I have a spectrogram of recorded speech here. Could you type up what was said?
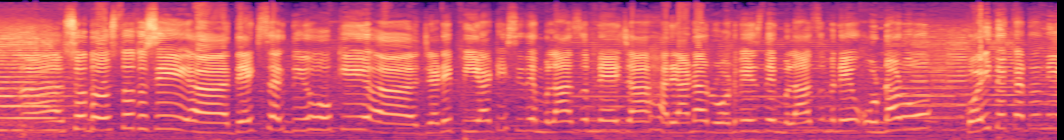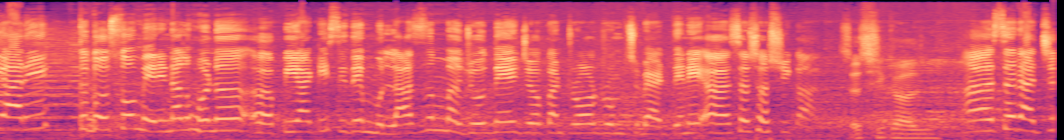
ਅ, ਸੋ ਦੋਸਤੋ ਤੁਸੀਂ ਅ, ਦੇਖ ਸਕਦੇ ਹੋ ਕਿ ਅ, ਜਿਹੜੇ ਪੀਆਰਟੀਸੀ ਦੇ ਮੁਲਾਜ਼ਮ ਨੇ ਜਾਂ ਹਰਿਆਣਾ ਰੋਡਵੇਜ਼ ਦੇ ਮੁਲਾਜ਼ਮ ਨੇ ਉਹਨਾਂ ਨੂੰ ਕੋਈ ਦਿੱਕਤ ਨਹੀਂ ਆ ਰਹੀ। ਤੇ ਦੋਸਤੋ ਮੇਰੇ ਨਾਲ ਹੁਣ ਪੀਆਰਟੀਸੀ ਦੇ ਮੁਲਾਜ਼ਮ ਮੌਜੂਦ ਨੇ ਜੋ ਕੰਟਰੋਲ ਰੂਮ 'ਚ ਬੈਠਦੇ ਨੇ। ਅ, ਸਰ ਸਤਿ ਸ਼੍ਰੀ ਅਕਾਲ। ਸਤਿ ਸ਼੍ਰੀ ਅਕਾਲ ਜੀ। ਅ, ਸਰ ਅੱਜ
